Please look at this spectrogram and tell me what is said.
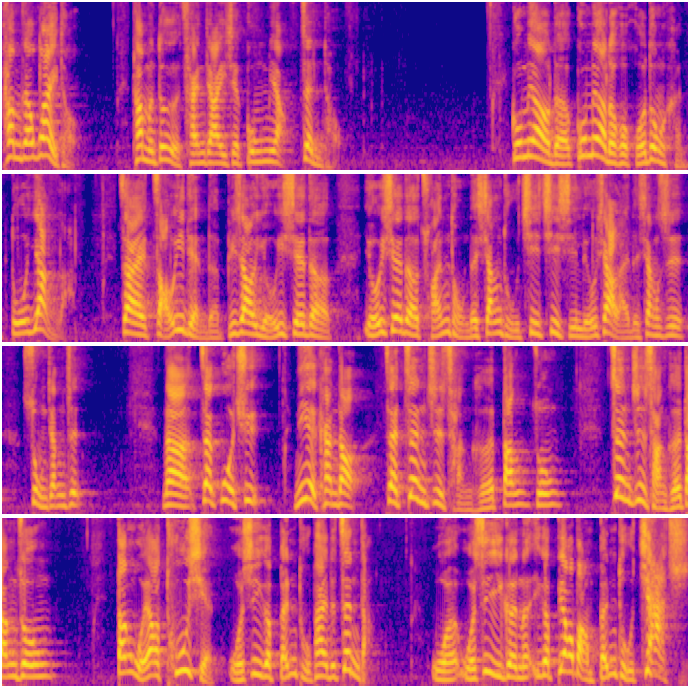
他们在外头，他们都有参加一些宫庙阵头。宫庙的宫庙的活活动很多样啦，在早一点的比较有一些的有一些的传统的乡土气气息留下来的，像是宋江镇。那在过去，你也看到，在政治场合当中，政治场合当中，当我要凸显我是一个本土派的政党，我我是一个呢一个标榜本土价值，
